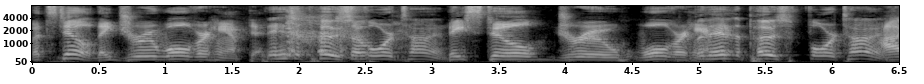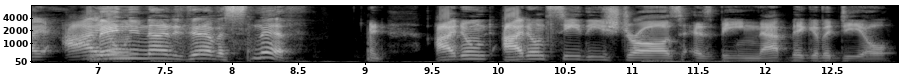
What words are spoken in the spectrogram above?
But still, they drew Wolverhampton. They hit the post four times. They still drew but Wolverhampton. they hit the post four times. I I Man United didn't have a sniff. and I don't I don't see these draws as being that big of a deal.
